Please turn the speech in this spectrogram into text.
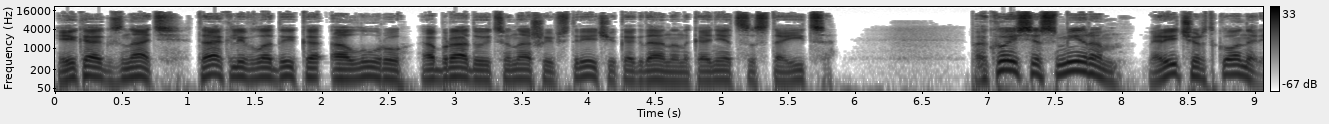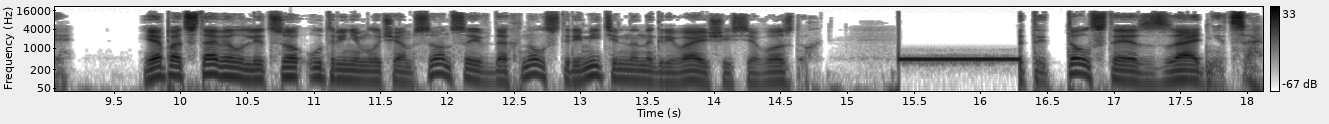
И как знать, так ли владыка Алуру обрадуется нашей встрече, когда она наконец состоится. «Покойся с миром, Ричард Коннери!» Я подставил лицо утренним лучам солнца и вдохнул стремительно нагревающийся воздух. «Ты толстая задница!»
